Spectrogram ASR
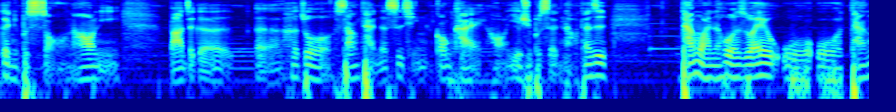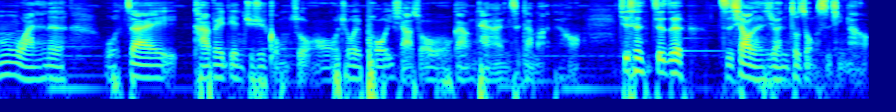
跟你不熟，然后你把这个呃合作商谈的事情公开，哈，也许不是很好。但是谈完了，或者说，哎，我我谈完了，我在咖啡店继续工作，我就会泼一下说，说我刚刚谈案子干嘛的，哈。其实这这直销人很喜欢做这种事情，然后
